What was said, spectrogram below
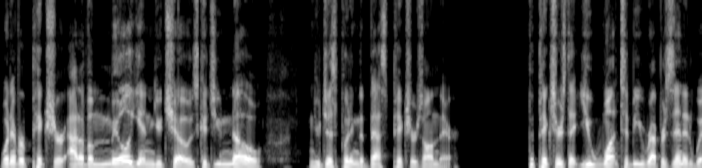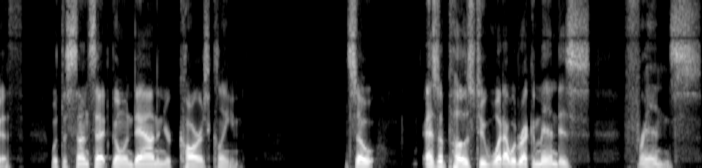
whatever picture out of a million you chose, because you know you're just putting the best pictures on there. the pictures that you want to be represented with, with the sunset going down and your car is clean. So, as opposed to what I would recommend is friends,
